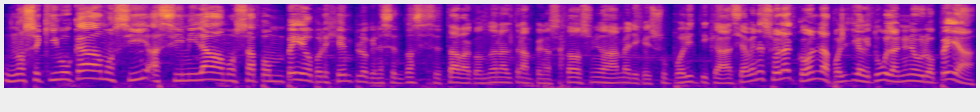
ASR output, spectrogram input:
nos equivocábamos si asimilábamos a Pompeo, por ejemplo, que en ese entonces estaba con Donald Trump en los Estados Unidos de América y su política hacia Venezuela, con la política que tuvo la Unión Europea.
